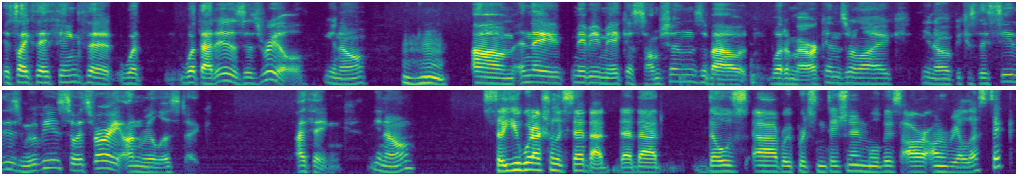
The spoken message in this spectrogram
it's like they think that what what that is is real, you know. Mm-hmm. Um, and they maybe make assumptions about what Americans are like, you know, because they see these movies, so it's very unrealistic. I think, you know. So you would actually say that that that those uh, representation in movies are unrealistic.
